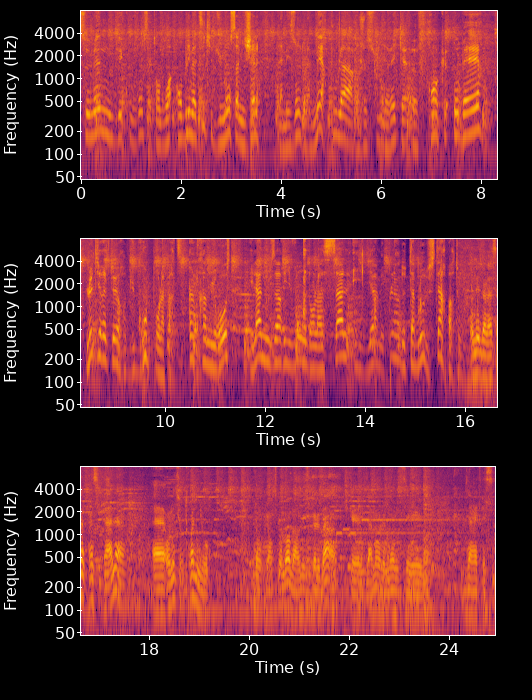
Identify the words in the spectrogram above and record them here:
semaine, nous découvrons cet endroit emblématique du Mont Saint-Michel, la maison de la mère Poulard. Je suis avec euh, Franck Aubert, le directeur du groupe pour la partie intramuros. Et là, nous arrivons dans la salle et il y a mais plein de tableaux de stars partout. On est dans la salle principale. Euh, on est sur trois niveaux. Donc en ce moment, bah, on est jusqu'à le bas, hein, évidemment le monde s'est bien rétréci.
